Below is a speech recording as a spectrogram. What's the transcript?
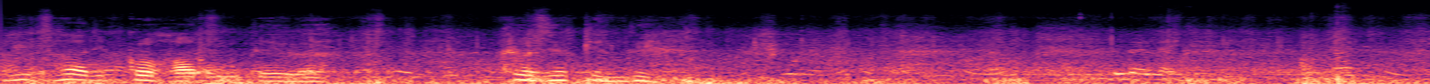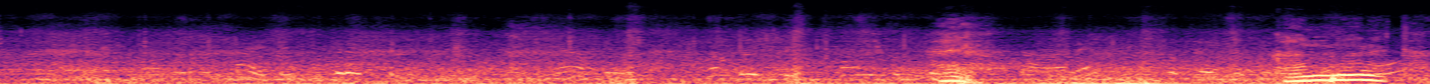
반팔 입고 하던 때가 그저께인데. 에휴, 간만에 타.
